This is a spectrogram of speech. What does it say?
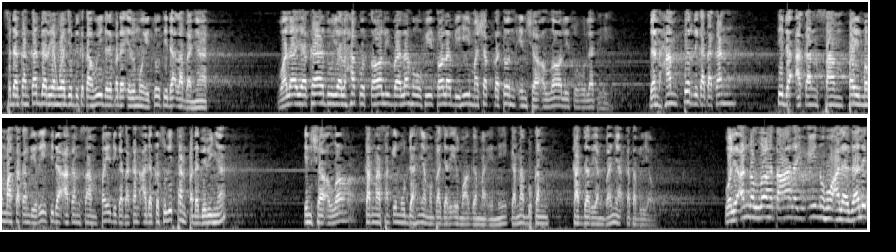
Sedangkan kadar yang wajib diketahui daripada ilmu itu tidaklah banyak. Wala yakadu yalhaqu fi talabihi masyaqqatun insyaallah li suhulatihi. Dan hampir dikatakan tidak akan sampai memaksakan diri, tidak akan sampai dikatakan ada kesulitan pada dirinya. Insya Allah karena saking mudahnya mempelajari ilmu agama ini, karena bukan kadar yang banyak kata beliau. Walianna Allah Taala yu'inuhu ala zalik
